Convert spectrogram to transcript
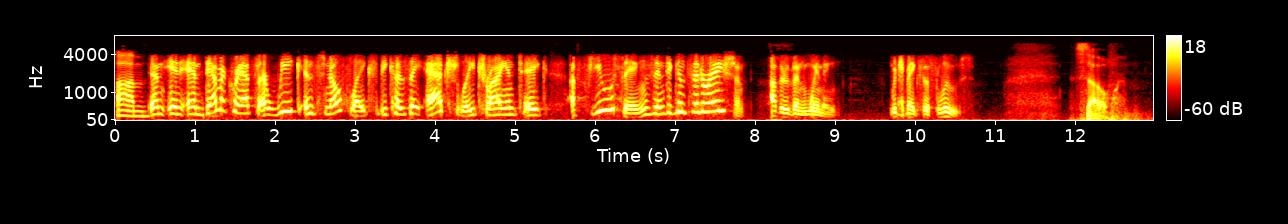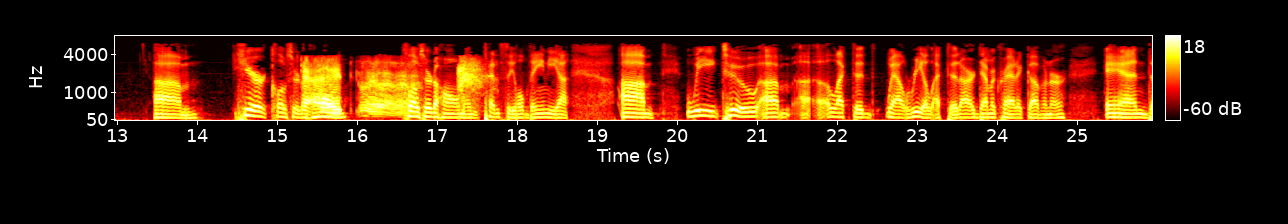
Um, And, and and Democrats are weak and snowflakes because they actually try and take a few things into consideration other than winning, which makes us lose. so, um, here closer to home, closer to home in Pennsylvania, um, we too um, uh, elected, well, re-elected our Democratic governor, and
